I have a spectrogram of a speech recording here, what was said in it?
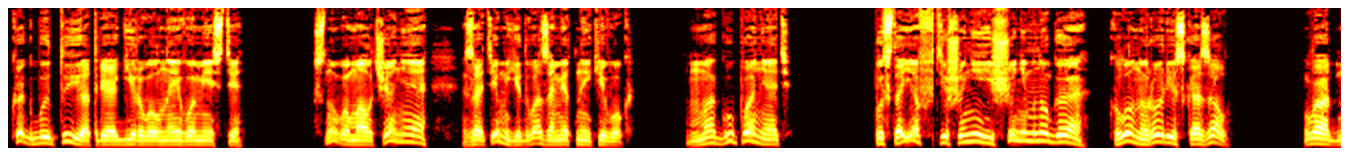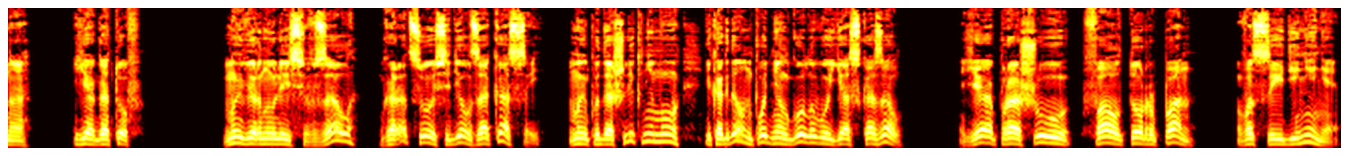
«Как бы ты отреагировал на его месте?» Снова молчание, затем едва заметный кивок. «Могу понять. Постояв в тишине еще немного, клон Рори сказал, «Ладно, я готов». Мы вернулись в зал, Горацио сидел за кассой. Мы подошли к нему, и когда он поднял голову, я сказал, «Я прошу Фалторпан, воссоединение».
